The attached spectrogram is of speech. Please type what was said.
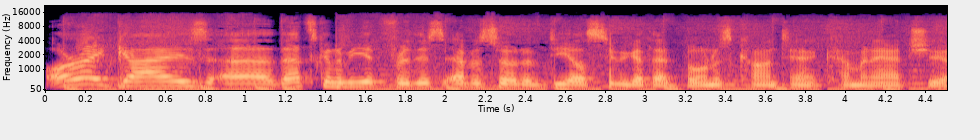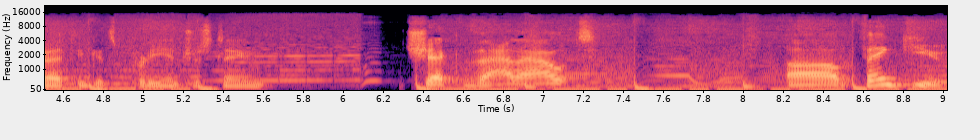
All right, guys, uh, that's going to be it for this episode of DLC. We got that bonus content coming at you. I think it's pretty interesting. Check that out. Uh, thank you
